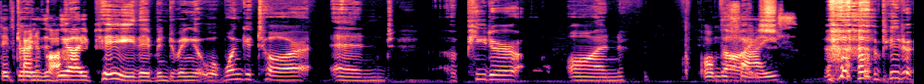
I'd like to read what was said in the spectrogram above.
They've during kind of the got VIP, they've been doing it with one guitar and Peter on on the thighs. thighs. Peter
